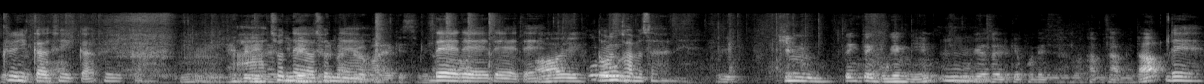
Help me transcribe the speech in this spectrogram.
그러니까 그러니까 그러니까 음, 해드리는 아, 좋네요, 이벤트를 좋네요. 만들어 봐야겠습니다. 네네네네 아, 너무 감사하네 우리 김땡땡 고객님 음. 중국에서 이렇게 보내주셔서 감사합니다. 네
